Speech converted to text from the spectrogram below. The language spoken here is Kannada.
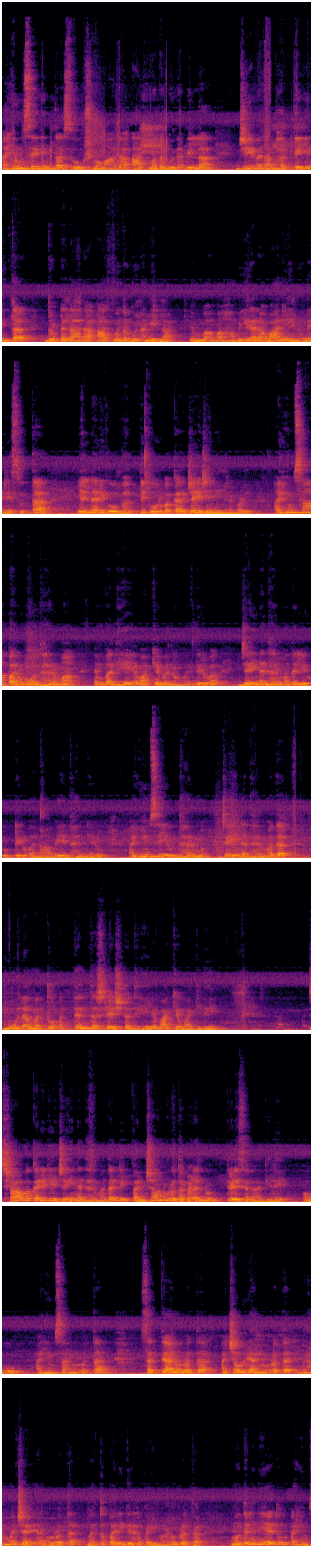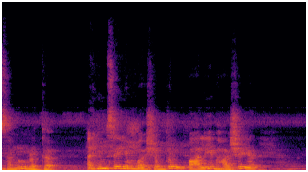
ಅಹಿಂಸೆಗಿಂತ ಸೂಕ್ಷ್ಮವಾದ ಆತ್ಮದ ಗುಣವಿಲ್ಲ, ಜೀವನ ಭಕ್ತಿಗಿಂತ ದೊಡ್ಡದಾದ ಆತ್ಮದ ಗುಣವಿಲ್ಲ ಎಂಬ ಮಹಾವೀರರ ವಾಣಿಯನ್ನು ನೆನೆಸುತ್ತಾ ಎಲ್ಲರಿಗೂ ಭಕ್ತಿಪೂರ್ವಕ ಜಯ ಜಿನೇಂದ್ರಗಳು ಅಹಿಂಸಾ ಪರಮೋ ಧರ್ಮ ಎಂಬ ಧ್ಯೇಯ ವಾಕ್ಯವನ್ನು ಹೊಂದಿರುವ ಜೈನ ಧರ್ಮದಲ್ಲಿ ಹುಟ್ಟಿರುವ ನಾವೇ ಧನ್ಯರು. ಅಹಿಂಸೆಯು ಧರ್ಮ, ಜೈನ ಧರ್ಮದ ಮೂಲ ಮತ್ತು ಅತ್ಯಂತ ಶ್ರೇಷ್ಠ ಧ್ಯೇಯ ವಾಕ್ಯವಾಗಿದೆ. ಶ್ರಾವಕರಿಗೆ ಜೈನ ಧರ್ಮದಲ್ಲಿ ಪಂಚಾನುವೃತಗಳನ್ನು ತಿಳಿಸಲಾಗಿದೆ. ಅವು ಅಹಿಂಸಾನುವೃತ ಸತ್ಯಾನುವೃತ ಅಚೌರ್ಯಾನುವೃತ ಬ್ರಹ್ಮಚರ್ಯಾನುವ್ರತ ಮತ್ತು ಪರಿಗ್ರಹ ಪರಿಮಾಣು ವ್ರತ ಮೊದಲನೆಯದು ಅಹಿಂಸಾನುವೃತ ಅಹಿಂಸೆ ಎಂಬ ಶಬ್ದವು ಪಾಲಿ ಭಾಷೆಯ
